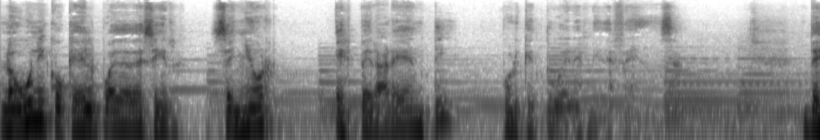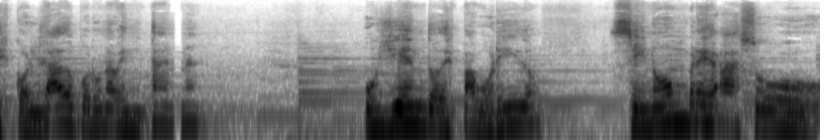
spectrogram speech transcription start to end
Lo único que él puede decir, Señor, esperaré en ti porque tú eres mi defensa. Descolgado por una ventana, huyendo despavorido, sin hombres a su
